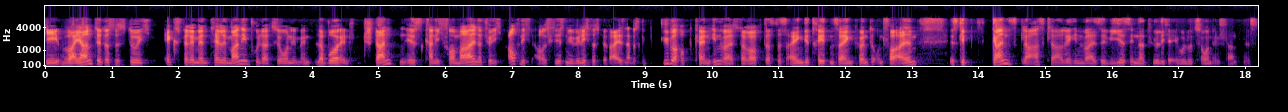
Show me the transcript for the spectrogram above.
Die Variante, dass es durch experimentelle Manipulation im Labor entstanden ist, kann ich formal natürlich auch nicht ausschließen. Wie will ich das beweisen? Aber es gibt überhaupt keinen Hinweis darauf, dass das eingetreten sein könnte. Und vor allem, es gibt ganz glasklare Hinweise, wie es in natürlicher Evolution entstanden ist.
